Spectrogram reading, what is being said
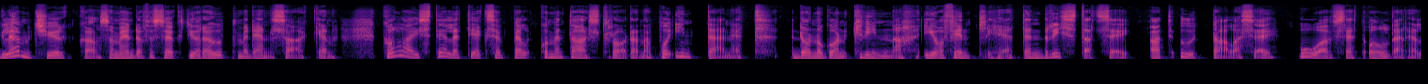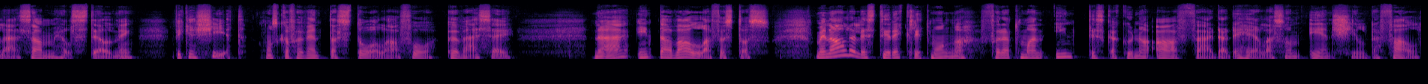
Glöm kyrkan som ändå försökt göra upp med den saken. Kolla istället till exempel kommentarstrådarna på internet då någon kvinna i offentligheten dristat sig att uttala sig oavsett ålder eller samhällsställning, vilken skit hon ska förväntas tåla och få över sig. Nej, inte av alla förstås, men alldeles tillräckligt många för att man inte ska kunna avfärda det hela som enskilda fall.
